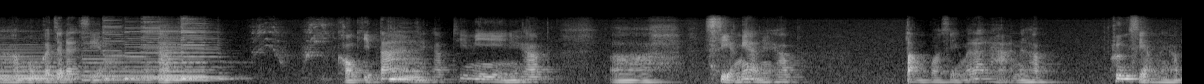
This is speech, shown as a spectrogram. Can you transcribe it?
นะครับผมก็จะได้เสียงนะครับของกีตาร์นะครับที่มีนะครับเเสียงเนี่ยนะครับ ต่ำกว่าเสียงมาตรฐานนะครับ ครึ่งเสียงนะครับ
